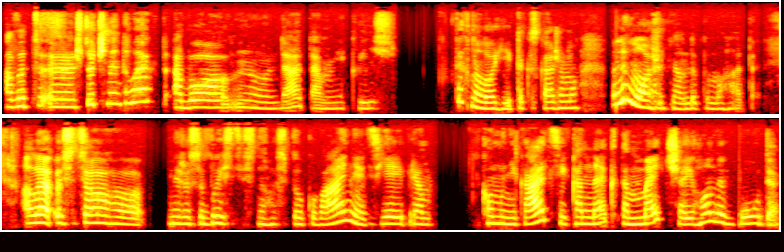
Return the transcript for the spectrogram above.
А от е, штучний інтелект або ну, да, там якісь технології, так скажемо, вони можуть нам допомагати. Але ось цього міжособистісного спілкування, цієї прям комунікації, коннекта, меча його не буде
